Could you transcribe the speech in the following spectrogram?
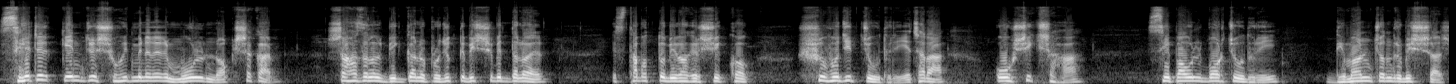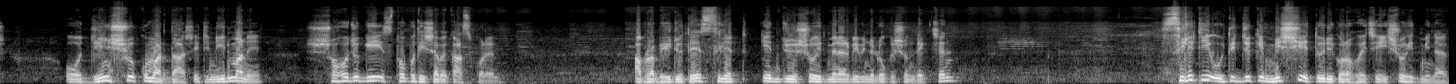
সিলেটের কেন্দ্রীয় শহীদ মিনারের মূল নকশাকার শাহজালাল বিজ্ঞান ও প্রযুক্তি বিশ্ববিদ্যালয়ের স্থাপত্য বিভাগের শিক্ষক শুভজিৎ চৌধুরী, এছাড়া কৌশিক সাহা, সিপাউল বর চৌধুরী ধীমানচন্দ্র বিশ্বাস ও জিনসু কুমার দাস এটি নির্মাণে সহযোগী স্থপতি হিসাবে কাজ করেন। আপনারা ভিডিওতে সিলেট কেন্দ্রীয় শহীদ মিনার বিভিন্ন লোকেশন দেখছেন। সিলেটি ঐতিহ্যকে মিশিয়ে তৈরি করা হয়েছে এই শহীদ মিনার।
